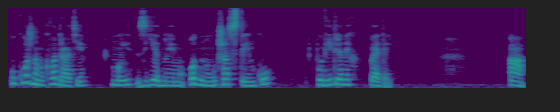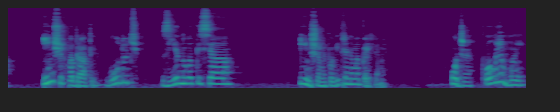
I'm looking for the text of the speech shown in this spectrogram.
У кожному квадраті ми з'єднуємо одну частинку повітряних петель, а інші квадрати будуть з'єднуватися іншими повітряними петлями. Отже, коли ми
